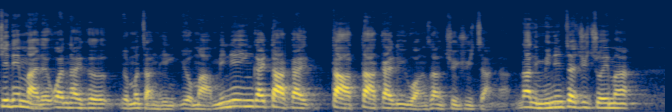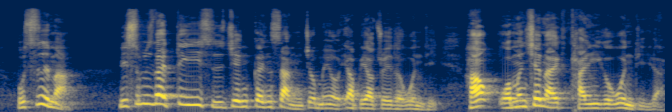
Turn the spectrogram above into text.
今天买的万泰科有没有涨停？有嘛？明天应该大概大大概率往上继续涨了。那你明天再去追吗？不是嘛？你是不是在第一时间跟上，你就没有要不要追的问题？好，我们先来谈一个问题了。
